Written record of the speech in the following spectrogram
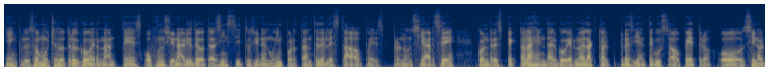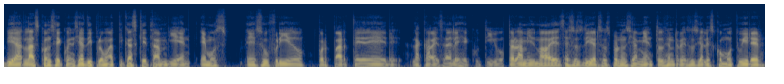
e incluso muchos otros gobernantes o funcionarios de otras instituciones muy importantes del Estado, pues pronunciarse con respecto a la agenda del gobierno del actual presidente Gustavo Petro, o sin olvidar las consecuencias diplomáticas que también hemos he sufrido por parte de la cabeza del Ejecutivo, pero a la misma vez esos diversos pronunciamientos en redes sociales como Twitter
